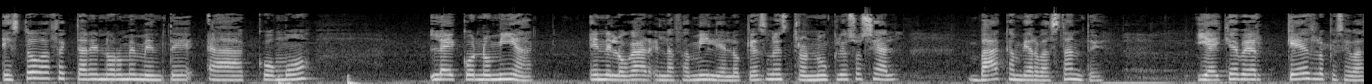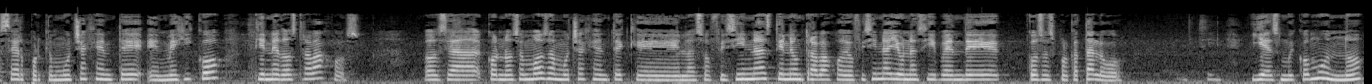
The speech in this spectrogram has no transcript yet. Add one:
esto va a afectar enormemente a cómo la economía en el hogar, en la familia, en lo que es nuestro núcleo social, va a cambiar bastante. Y hay que ver qué es lo que se va a hacer, porque mucha gente en México tiene dos trabajos. O sea, conocemos a mucha gente que en las oficinas tiene un trabajo de oficina y aún así vende cosas por catálogo. Sí. Y es muy común, ¿no?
